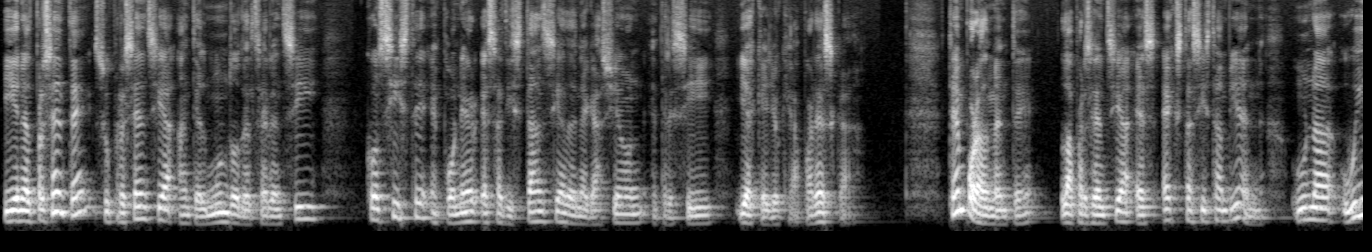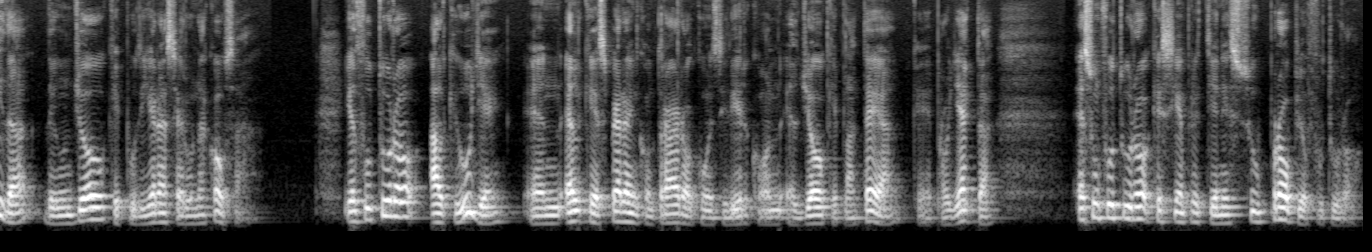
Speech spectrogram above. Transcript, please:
Y en el presente, su presencia ante el mundo del ser en sí consiste en poner esa distancia de negación entre sí y aquello que aparezca. Temporalmente, la presencia es éxtasis también, una huida de un yo que pudiera ser una cosa. Y el futuro al que huye en el que espera encontrar o coincidir con el yo que plantea, que proyecta, es un futuro que siempre tiene su propio futuro,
